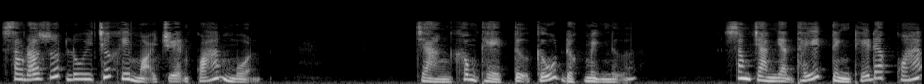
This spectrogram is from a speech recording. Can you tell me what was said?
sau đó rút lui trước khi mọi chuyện quá muộn. Chàng không thể tự cứu được mình nữa. Xong chàng nhận thấy tình thế đã quá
